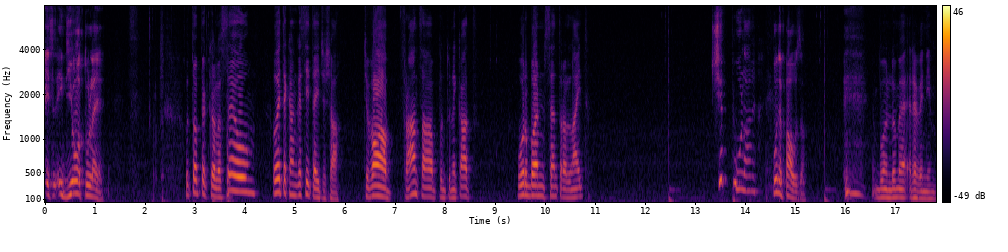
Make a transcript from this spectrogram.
Waze, idiotule! Utopia Colosseum. Uite că am găsit aici așa. Ceva Franța, întunecat. Urban Central Night. Ce pula mea? Pune pauză. Bun, lume, revenim.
